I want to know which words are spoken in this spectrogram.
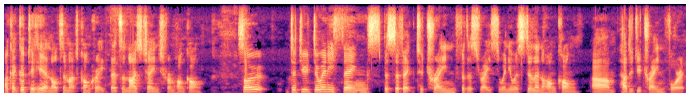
Okay, good to hear. Not so much concrete. That's a nice change from Hong Kong. So, did you do anything specific to train for this race when you were still in Hong Kong? Um, how did you train for it?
